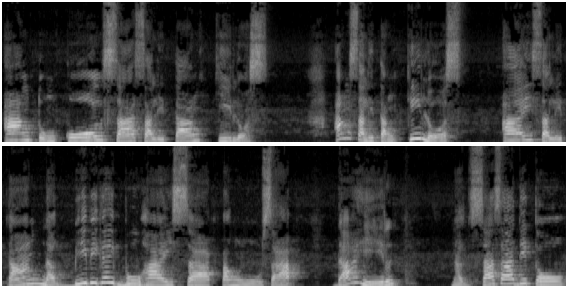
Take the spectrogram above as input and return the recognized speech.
ang tungkol sa salitang kilos. Ang salitang kilos ay salitang nagbibigay buhay sa pangungusap dahil nagsasaad ito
